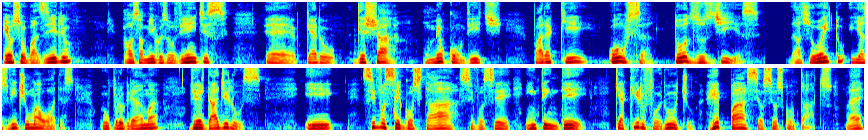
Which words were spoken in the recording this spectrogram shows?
Eu sou Basílio aos amigos ouvintes, é, quero deixar o meu convite para que ouça todos os dias, às 8 e às 21 horas, o programa Verdade e Luz. E se você gostar, se você entender que aquilo for útil, repasse aos seus contatos, não é?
